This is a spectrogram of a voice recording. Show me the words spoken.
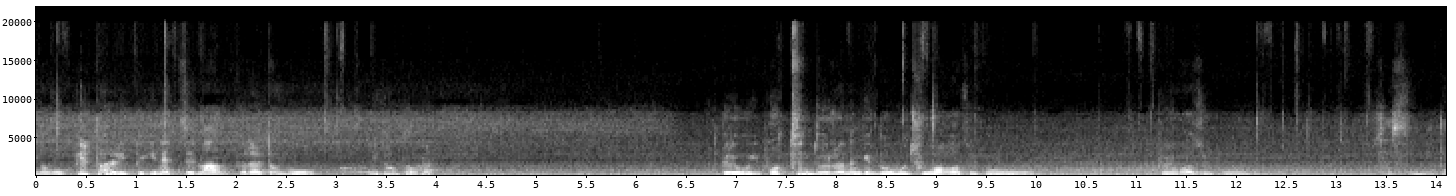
이거 뭐 필터를 입히긴 했지만 그래도 뭐 이 정도면 그리고 이 버튼 누르는 게 너무 좋아가지고 그래가지고 샀습니다.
